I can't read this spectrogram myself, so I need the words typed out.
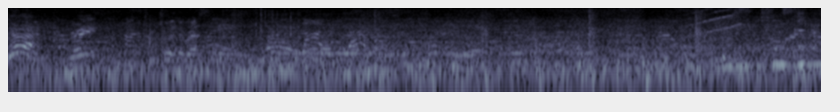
Yeah, great. Enjoy the rest of the. It's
